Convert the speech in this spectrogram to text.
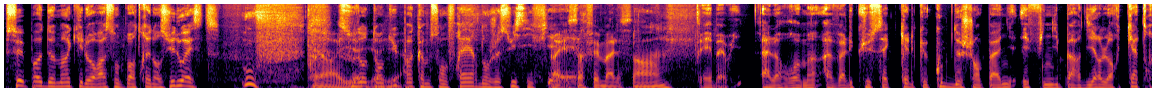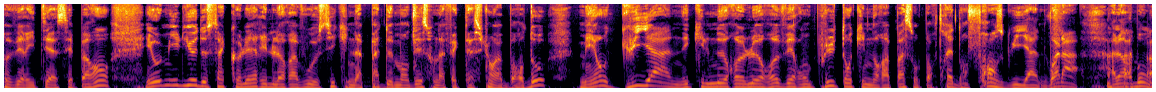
c'est pas demain qu'il aura son portrait dans Sud-Ouest. Ouf Sous-entendu, pas comme son frère dont je suis si fier. Ouais, ça fait mal ça. Hein. Eh ben oui. Alors Romain avale cul sec quelques coupes de champagne et finit par dire leurs quatre vérités à ses parents. Et au milieu de sa colère, il leur avoue aussi qu'il n'a pas demandé son affectation à Bordeaux, mais en Guyane, et qu'ils ne le reverront plus tant qu'il n'aura pas son portrait dans France-Guyane. Voilà. Alors bon,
